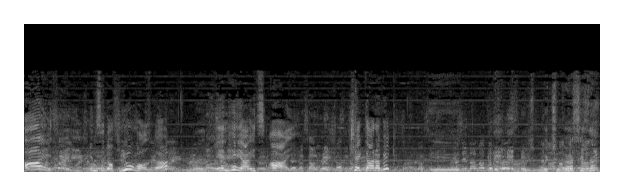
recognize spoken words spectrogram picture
I instead of you wonder. In here it's I. Check the Arabic. Which, which verse is that?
